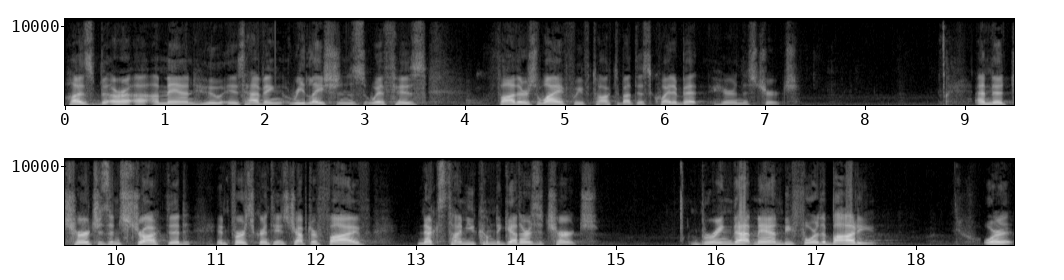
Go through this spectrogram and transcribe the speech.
husband or a, a man who is having relations with his father's wife. We've talked about this quite a bit here in this church. And the church is instructed in 1 Corinthians chapter 5 next time you come together as a church, bring that man before the body or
